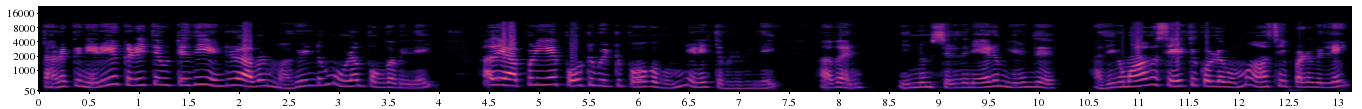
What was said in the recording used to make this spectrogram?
தனக்கு நிறைய கிடைத்து விட்டது என்று அவன் மகிழ்ந்தும் உளம் பொங்கவில்லை. அதை அப்படியே போட்டுவிட்டு போகவும் நினைத்து விடவில்லை. அவன் இன்னும் சிறிது நேரம் இருந்து அதிகமாக சேர்த்து கொள்ளவும் ஆசைப்படவில்லை.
